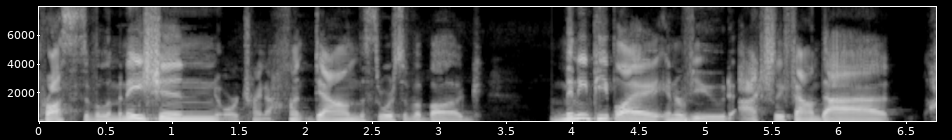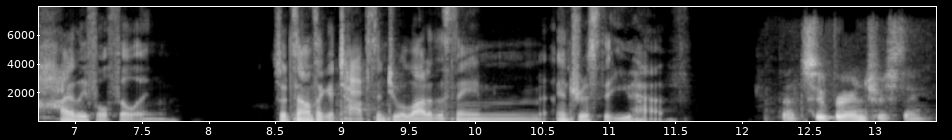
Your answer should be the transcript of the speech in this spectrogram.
process of elimination or trying to hunt down the source of a bug, many people I interviewed actually found that highly fulfilling. So it sounds like it taps into a lot of the same interests that you have. That's super interesting.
